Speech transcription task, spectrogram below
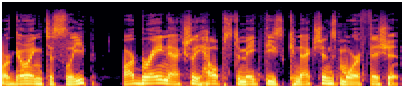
or going to sleep, our brain actually helps to make these connections more efficient.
